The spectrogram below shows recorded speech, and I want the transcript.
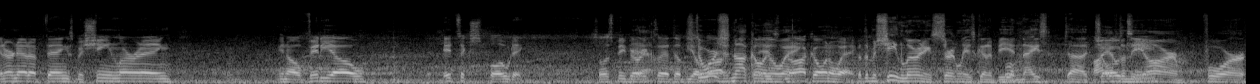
Internet of Things, machine learning, you know, video, it's exploding. So let's be very Yeah. clear, there'll be Storage a lot, is not going away. not going away. But the machine learning certainly is going to be a nice uh, jolt in the arm for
